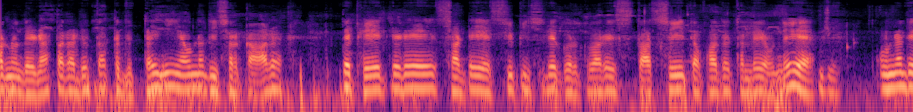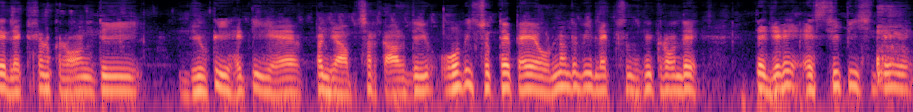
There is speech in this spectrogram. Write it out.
ਨੂੰ ਦੇਣਾ ਪਰ ਅਜੇ ਤੱਕ ਦਿੱਤਾ ਹੀ ਨਹੀਂ ਹੈ ਉਹਨਾਂ ਦੀ ਸਰਕਾਰ। ਹੈ ਤੇ ਫਿਰ ਜਿਹੜੇ ਸਾਡੇ ਐਸਸੀਪੀਸੀ ਦੇ ਗੁਰਦੁਆਰੇ 87 ਦਫਾ ਦੇ ਥੱਲੇ ਆਉਂਦੇ ਹੈ ਜੀ। ਉਹਨਾਂ ਦੇ ਇਲੈਕਸ਼ਨ ਕਰਾਉਣ ਦੀ ਡਿਊਟੀ ਹੈਗੀ ਹੈ ਪੰਜਾਬ ਸਰਕਾਰ ਦੀ। ਉਹ ਵੀ ਸੁੱਤੇ ਪਏ ਉਹਨਾਂ ਦੇ ਵੀ ਇਲੈਕਸ਼ਨ ਨਹੀਂ ਕਰਾਉਂਦੇ। ਤੇ ਜਿਹੜੇ ਐਸਸੀਪੀਸੀ ਦੇ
